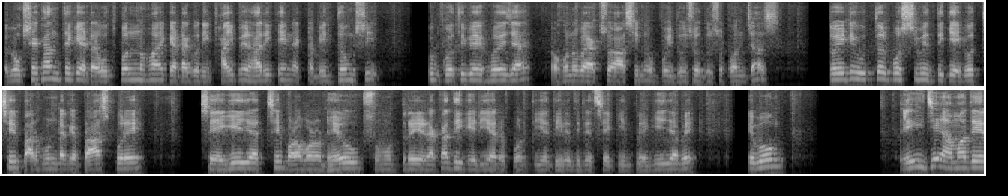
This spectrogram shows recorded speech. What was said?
এবং সেখান থেকে এটা উৎপন্ন হয় ক্যাটাগরি ফাইভের হারিকেন, একটা বিধ্বংসী, খুব গতিবেগ হয়ে যায়, কখনো বা একশো আশি, নব্বই, দুশো দুশো পঞ্চাশ। তো এটি উত্তর পশ্চিমের দিকে এগোচ্ছে, বারমুন্ডাকে প্রাস করে সে এগিয়ে যাচ্ছে, বড় বড় ঢেউ সমুদ্রের একাধিক এরিয়ার উপর দিয়ে ধীরে ধীরে সে কিন্তু এগিয়ে যাবে। এবং এই যে আমাদের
